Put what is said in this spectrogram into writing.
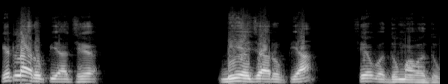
કેટલા રૂપિયા છે? બે હજાર રૂપિયા છે વધુમાં વધુ.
